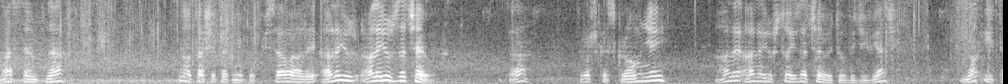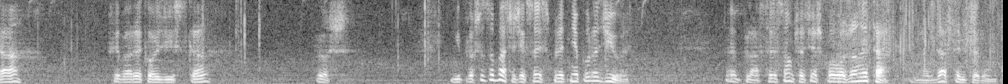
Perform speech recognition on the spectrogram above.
Następna, no ta się tak nie popisała, ale, ale, już, ale już zaczęły. Ta, troszkę skromniej, ale, ale już coś zaczęły tu wydziwiać. No i ta, chyba rekordzistka. Proszę. I proszę zobaczyć, jak sobie sprytnie poradziły. E, Plastry są przecież położone tak, prawda, w tym kierunku.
